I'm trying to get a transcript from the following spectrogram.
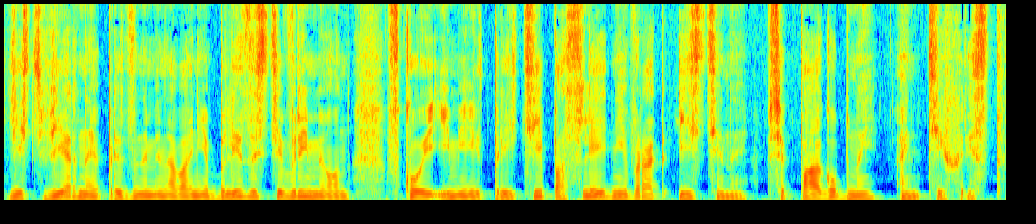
есть верное предзнаменование близости времен, в кои имеет прийти последний враг истины, всепагубный Антихрист.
